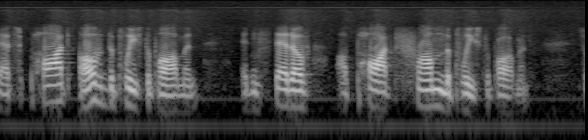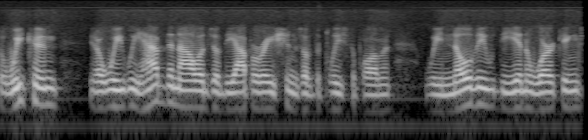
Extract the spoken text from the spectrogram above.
that's part of the police department instead of apart from the police department. So we can, you know, we, we have the knowledge of the operations of the police department. We know the, the inner workings,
